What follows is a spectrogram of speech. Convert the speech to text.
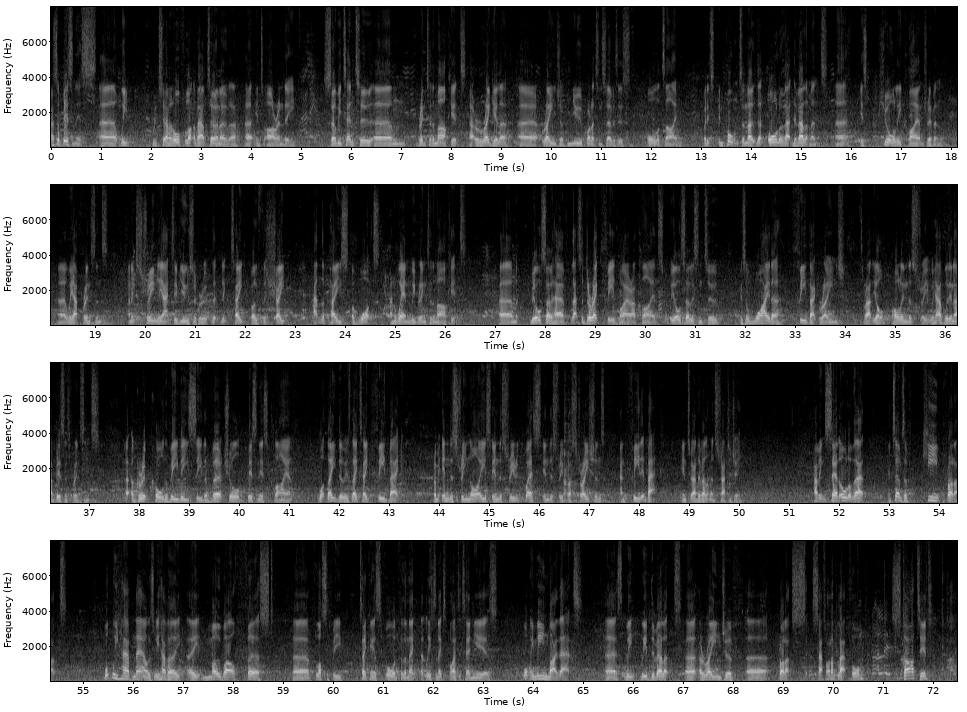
As a business, uh, we return an awful lot of our turnover uh, into R&D. So we tend to um, bring to the market a regular uh, range of new products and services all the time. But it's important to note that all of that development uh, is purely client driven. Uh, we have, for instance, an extremely active user group that dictate both the shape and the pace of what and when we bring to the market. Um, we also have, that's a direct feed via our clients. What we also listen to is a wider feedback range throughout the whole, whole industry. We have within our business, for instance, a, a group called the VBC, the Virtual Business Client. What they do is they take feedback from industry noise, industry requests, industry frustrations, and feed it back into our development strategy. Having said all of that, in terms of key products, what we have now is we have a, a mobile first uh, philosophy taking us forward for the next, at least the next five to ten years. What we mean by that uh, we, we've developed uh, a range of uh, products sat on a platform, started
